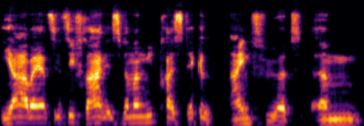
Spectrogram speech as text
ja, aber jetzt, jetzt die Frage ist, wenn man Mietpreisdeckel einführt, ähm,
